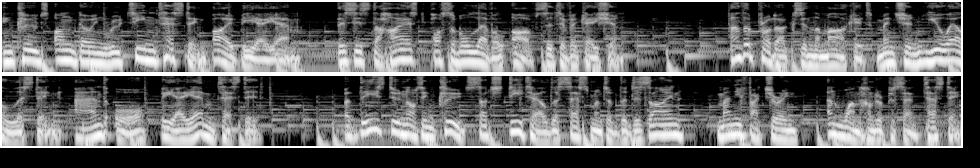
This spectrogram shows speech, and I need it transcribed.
includes ongoing routine testing by BAM. This is the highest possible level of certification. Other products in the market mention UL listing and or BAM tested. But these do not include such detailed assessment of the design, manufacturing and 100% testing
